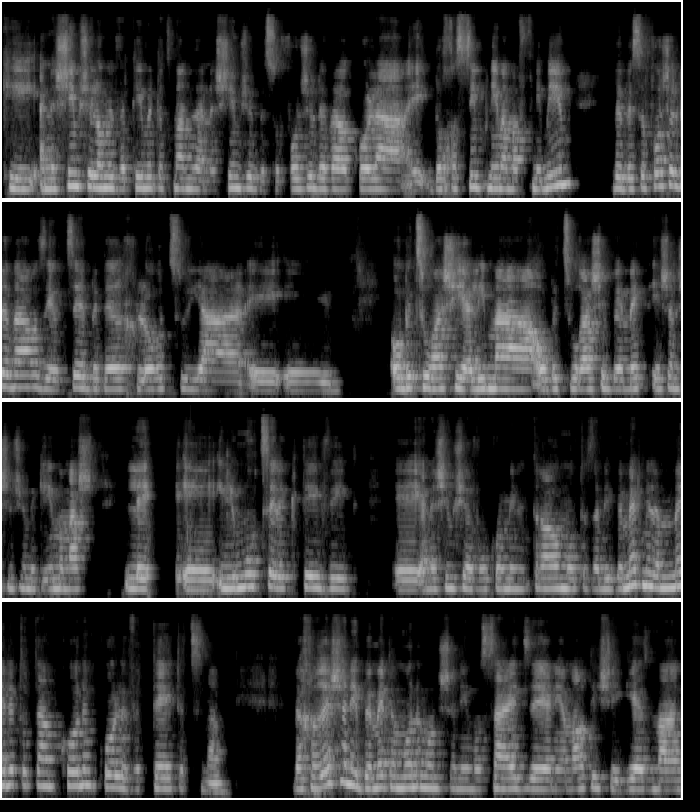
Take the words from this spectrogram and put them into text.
כי אנשים שלא מבטאים את עצמם זה אנשים שבסופו של דבר כל הדוחסים פנימה מפנימים, ובסופו של דבר זה יוצא בדרך לא רצויה, אה, אה, או בצורה שהיא אלימה, או בצורה שבאמת יש אנשים שמגיעים ממש לאילמות סלקטיבית, אנשים שעברו כל מיני טראומות, אז אני באמת מלמדת אותם קודם כל לבטא את עצמם. ואחרי שאני באמת המון המון שנים עושה את זה, אני אמרתי שהגיע הזמן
